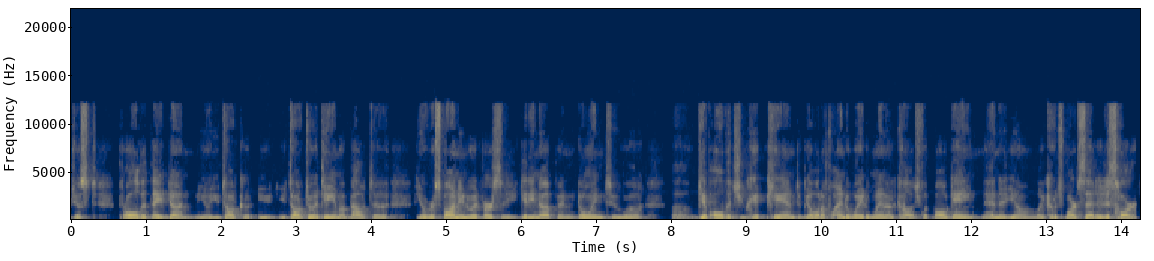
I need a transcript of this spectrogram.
just for all that they've done. You know, you talk you you talk to a team about uh, you know responding to adversity, getting up and going to uh, uh, give all that you can to be able to find a way to win a college football game. And you know, like Coach Smart said, it is hard.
